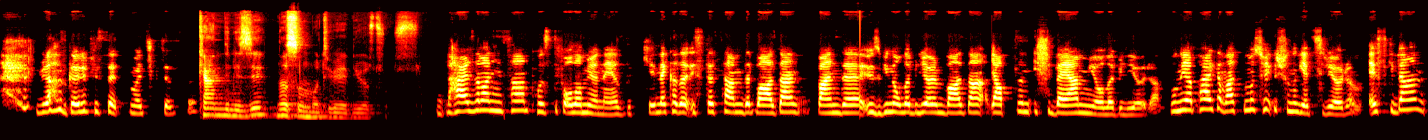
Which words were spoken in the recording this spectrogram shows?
Biraz garip hissettim açıkçası. Kendinizi nasıl motive ediyorsunuz? Her zaman insan pozitif olamıyor ne yazık ki. Ne kadar istesem de bazen ben de üzgün olabiliyorum, bazen yaptığım işi beğenmiyor olabiliyorum. Bunu yaparken aklıma sürekli şunu getiriyorum. Eskiden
